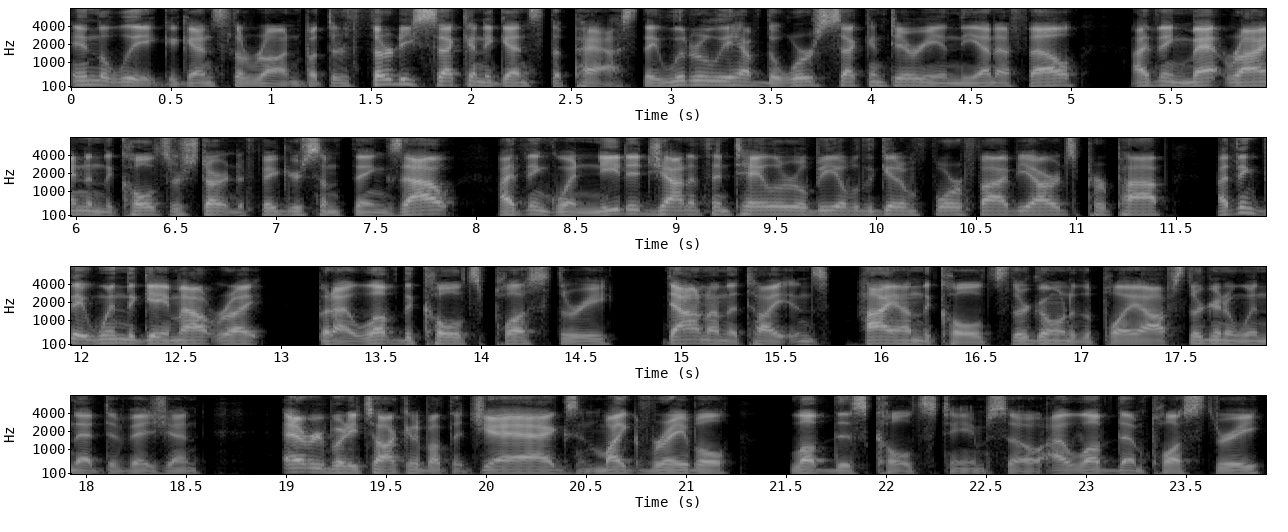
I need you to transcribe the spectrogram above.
in the league against the run, but they're 32nd against the pass. They literally have the worst secondary in the NFL. I think Matt Ryan and the Colts are starting to figure some things out. I think when needed, Jonathan Taylor will be able to get him four or five yards per pop. I think they win the game outright, but I love the Colts plus three. Down on the Titans, high on the Colts. They're going to the playoffs. They're going to win that division. Everybody talking about the Jags and Mike Vrabel. Love this Colts team. So I love them plus three.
